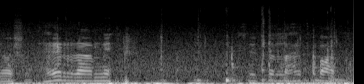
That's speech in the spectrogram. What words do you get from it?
Jos et herää, niin sitten lähdet panna.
